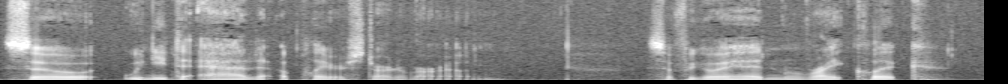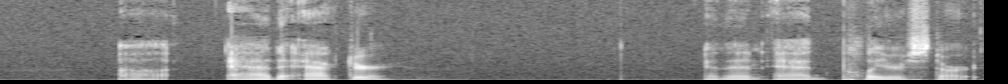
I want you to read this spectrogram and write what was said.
So we need to add a player start of our own. So if we go ahead and right click, uh, add actor, and then add player start.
